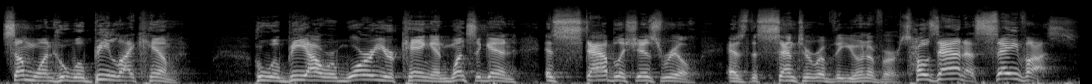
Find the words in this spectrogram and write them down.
someone who will be like him, who will be our warrior king and once again establish Israel as the center of the universe. Hosanna, save us.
